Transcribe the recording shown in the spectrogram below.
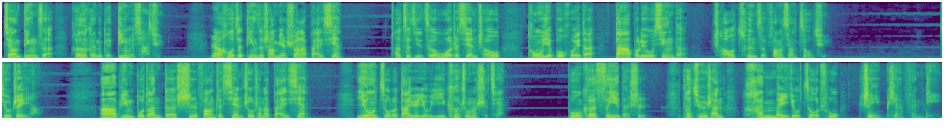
将钉子狠狠的给钉了下去，然后在钉子上面拴了白线。他自己则握着线轴，头也不回的大步流星的朝村子方向走去。就这样，阿炳不断的释放着线轴上的白线，又走了大约有一刻钟的时间。不可思议的是。他居然还没有走出这片坟地。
